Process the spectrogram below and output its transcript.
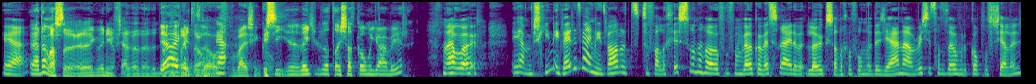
Ja. Ja, dat was, eh, ik weet niet of jij dat, dat, dat Ja, ik heb het wel Ja. voorbij zien Is die, eh, weet je dat, is dat komend jaar weer? Nou, we- Ja, misschien. Ik weet het eigenlijk niet. We hadden het toevallig gisteren nog over van welke wedstrijden we het leukst hadden gevonden dit jaar. Nou, Richard had het over de Koppels Challenge.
